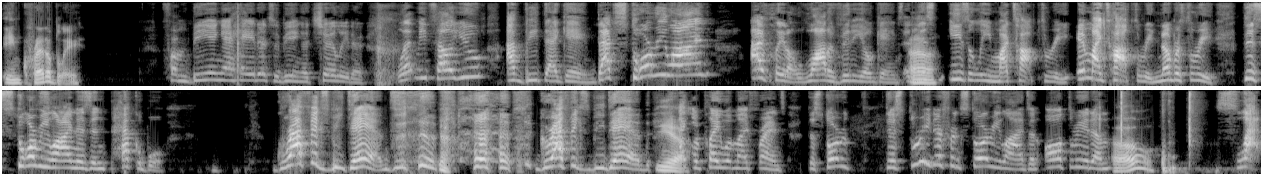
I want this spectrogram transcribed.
incredibly? From being a hater to being a cheerleader. Let me tell you, I beat that game. That storyline, I played a lot of video games, and uh, this easily my top three. In my top three, number three, this storyline is impeccable. Graphics be damned. Graphics be damned. Yeah. I can play with my friends. The story, there's three different storylines, and all three of them oh slap.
